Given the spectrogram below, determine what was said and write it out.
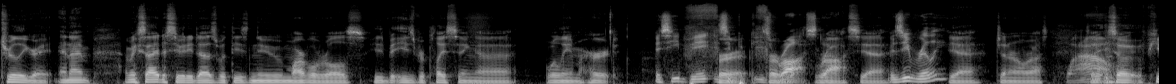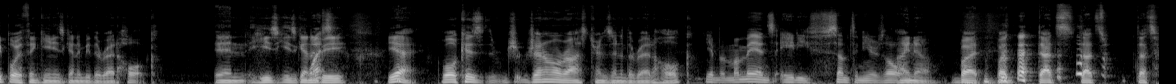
truly great, and I'm I'm excited to see what he does with these new Marvel roles. He's he's replacing uh, William Hurt Is he being? Is for he, he's for Ross. Ross, yeah, Is he really? yeah, General Ross. Wow. So, so people are thinking he's going to be the Red Hulk, and he's he's going to be, yeah. Well, because General Ross turns into the Red Hulk. Yeah, but my man's eighty something years old. I know, but but that's that's that's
